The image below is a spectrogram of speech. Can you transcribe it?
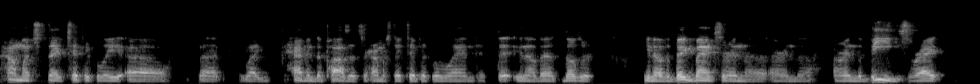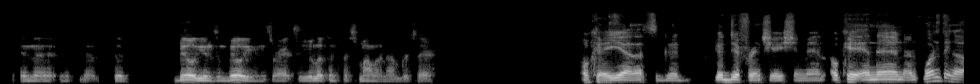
how much they typically uh, uh like having deposits or how much they typically lend. That you know that those are you know the big banks are in the are in the are in the B's, right? in the, the, the billions and billions, right? So you're looking for smaller numbers there. Okay, yeah, that's a good good differentiation, man. Okay, and then one thing I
